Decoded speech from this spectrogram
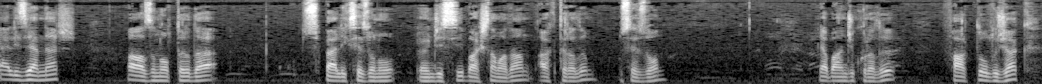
Değerli izleyenler, bazı notları da Süper Lig sezonu öncesi başlamadan aktaralım. Bu sezon yabancı kuralı farklı olacak.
